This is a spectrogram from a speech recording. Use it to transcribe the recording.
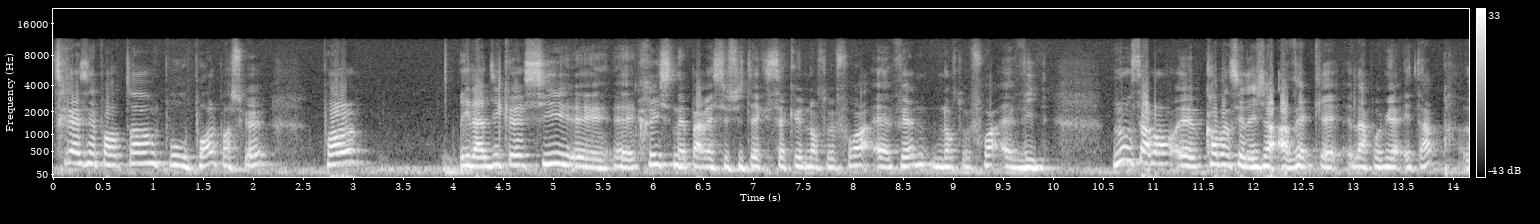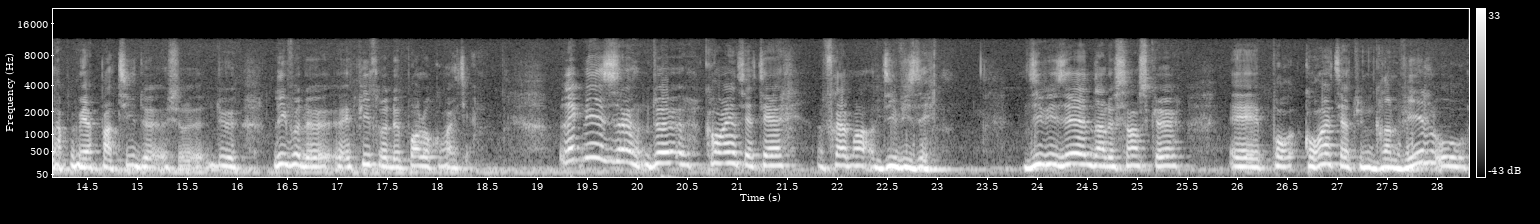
très important pour Paul, parce que Paul il a dit que si euh, euh, Christ n'est pas ressuscité, c'est que notre foi est vaine, notre foi est vide. Nous allons euh, commencer déjà avec la première étape, la première partie du livre de l'épître de Paul aux Corinthiens. L'église de Corinthe était vraiment divisée. Divisée dans le sens que pour Corinthe est une grande ville où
